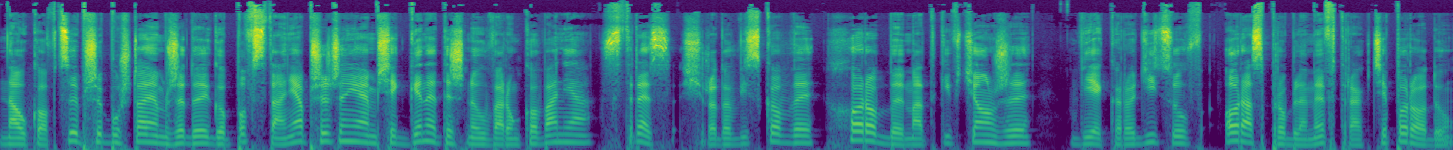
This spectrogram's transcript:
Naukowcy przypuszczają, że do jego powstania przyczyniają się genetyczne uwarunkowania, stres środowiskowy, choroby matki w ciąży, wiek rodziców oraz problemy w trakcie porodu.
